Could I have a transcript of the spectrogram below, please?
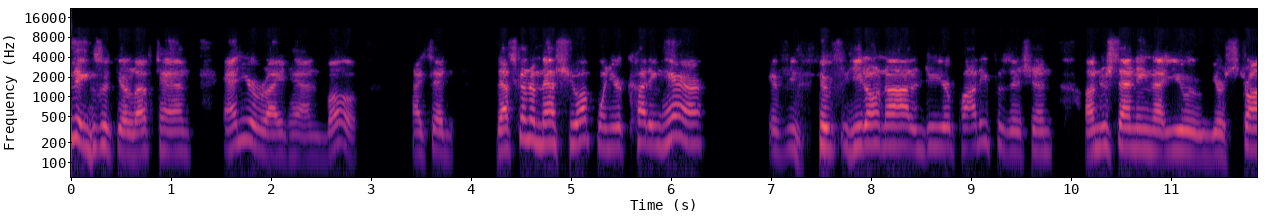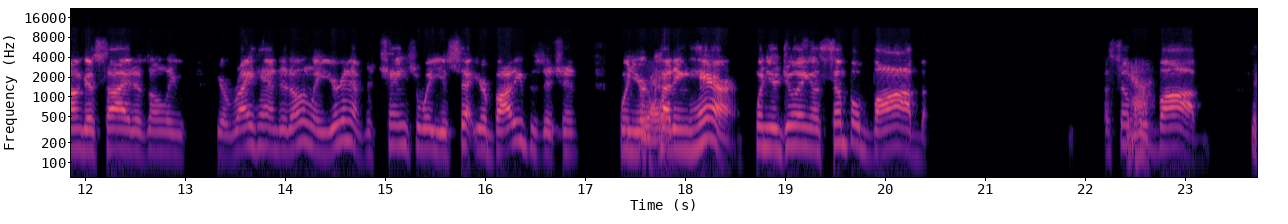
things with your left hand and your right hand both. I said, That's going to mess you up when you're cutting hair. If you if you don't know how to do your potty position, understanding that you your strongest side is only your right-handed only, you're gonna have to change the way you set your body position when you're Right. cutting hair, when you're doing a simple bob. A simple Yeah. bob. The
